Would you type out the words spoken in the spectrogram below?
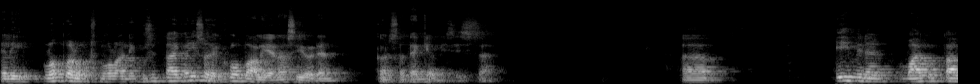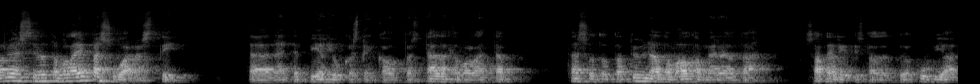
Eli loppujen lopuksi me ollaan niin kuin sit aika isojen globaalien asioiden kanssa tekemisissä. Ihminen vaikuttaa myös sillä tavalla epäsuorasti näiden pienhiukkasten kautta tällä tavalla, että tässä on tota Tyyneltä valtamereltä satelliitista otettuja kuvia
